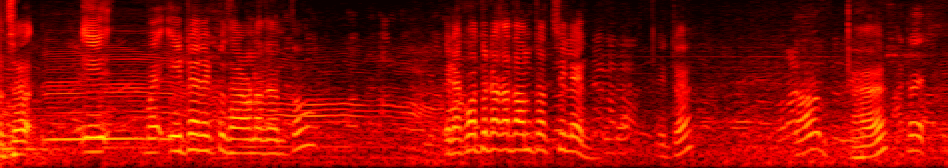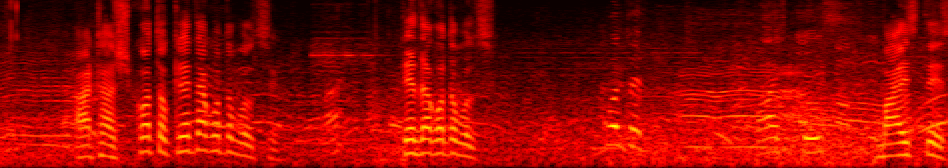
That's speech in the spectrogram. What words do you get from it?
আচ্ছা এটার একটু ধারণা দেন তো। এটা কত টাকা দাম চাচ্ছিলেন? এটা? হ্যাঁ? আঠাশ। কত? ক্রেতা কত বলছে? ক্রেতা কত বলছে? বাইশ তেইশ।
